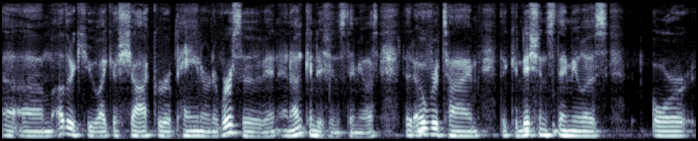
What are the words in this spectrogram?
uh, um, other cue like a shock or a pain or an aversive event, an unconditioned stimulus, that over time the conditioned stimulus or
